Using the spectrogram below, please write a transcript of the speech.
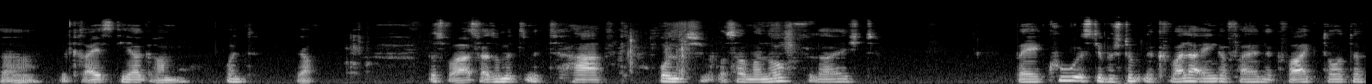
äh, ein Kreisdiagramm und ja, das war's. Also mit, mit H. Und was haben wir noch? Vielleicht bei Q ist dir bestimmt eine Qualle eingefallen, eine Quarktorte,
